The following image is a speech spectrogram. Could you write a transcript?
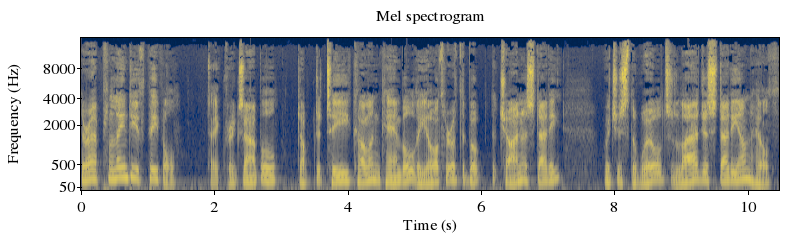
There are plenty of people. Take, for example, Dr. T. Colin Campbell, the author of the book The China Study, which is the world's largest study on health,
